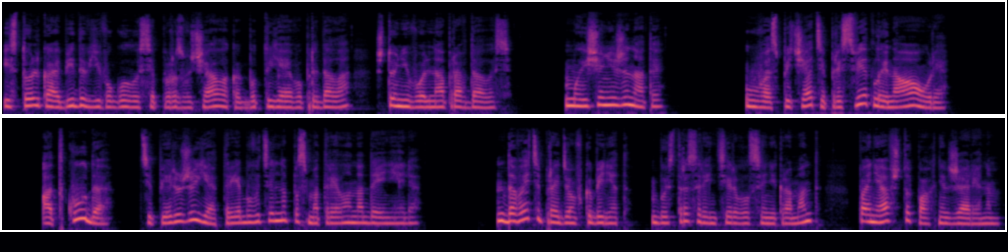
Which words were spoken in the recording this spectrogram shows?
И столько обиды в его голосе прозвучало, как будто я его предала, что невольно оправдалась. «Мы еще не женаты». «У вас печати пресветлые на ауре». «Откуда?» Теперь уже я требовательно посмотрела на Дэниеля. «Давайте пройдем в кабинет», — быстро сориентировался некромант, поняв, что пахнет жареным.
